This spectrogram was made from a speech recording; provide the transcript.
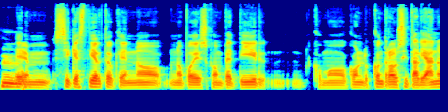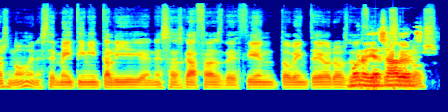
Mm. Em, sí que es cierto que no, no podéis competir como contra los italianos, ¿no? En ese Made in Italy, en esas gafas de 120 euros. bueno, ya sabes.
